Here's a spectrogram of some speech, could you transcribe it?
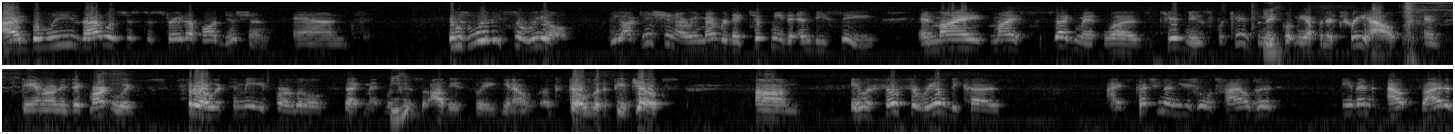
I believe that was just a straight up audition, and it was really surreal. The audition, I remember they took me to NBC, and my my segment was kid news for kids, and they put me up in a treehouse, and Dan Rowan and Dick Martin would throw it to me for a little segment, which is obviously you know filled with a few jokes. Um, it was so surreal because I had such an unusual childhood, even outside of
